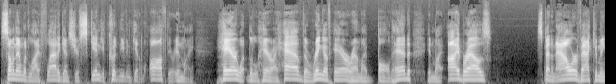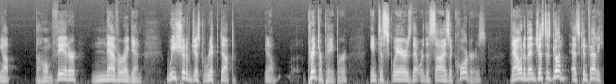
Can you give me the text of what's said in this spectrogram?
some of them would lie flat against your skin. You couldn't even get them off. They were in my hair what little hair i have the ring of hair around my bald head in my eyebrows. Spent an hour vacuuming up the home theater. Never again. We should have just ripped up you know, printer paper into squares that were the size of quarters, that would have been just as good as confetti.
